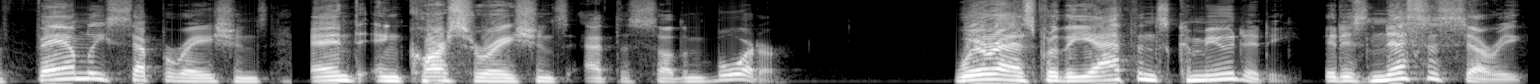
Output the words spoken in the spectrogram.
the family separations, and incarcerations at the southern border. Whereas for the Athens community, it is necessary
